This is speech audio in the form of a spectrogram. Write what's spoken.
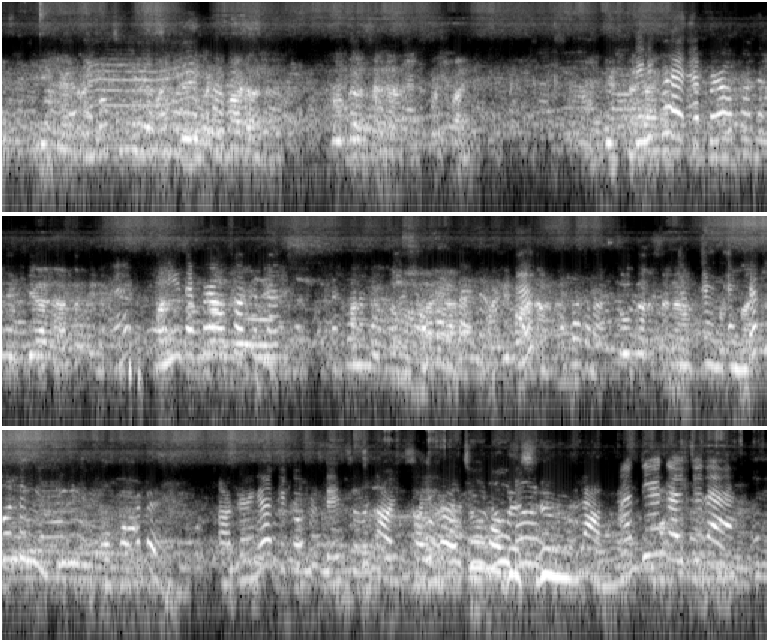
കുറച്ച് പുഷ്പാഞ്ജലി ഇതിനിപ്പോ എപ്പോഴാ ഓഫാക്കുന്നത് നീ ഇതെപ്പോഴാ ഓഫാക്കുന്നത് സുദർശന എന്റെ അക്കൗണ്ട് ആക്കണമെങ്കിൽ ആക്കിക്കോ പ്രത്യേകിച്ച് അത് കാഴ്ച അല്ല അങ്ങനെ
